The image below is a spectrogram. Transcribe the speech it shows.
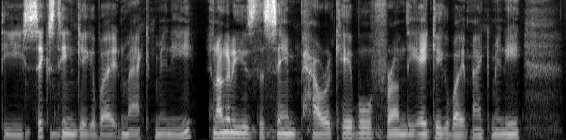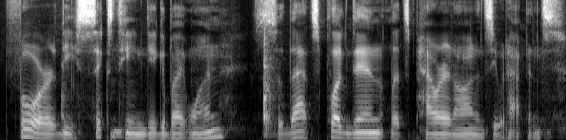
the 16 gigabyte Mac Mini, and I'm going to use the same power cable from the 8 gigabyte Mac Mini for the 16 gigabyte one. So that's plugged in. Let's power it on and see what happens.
